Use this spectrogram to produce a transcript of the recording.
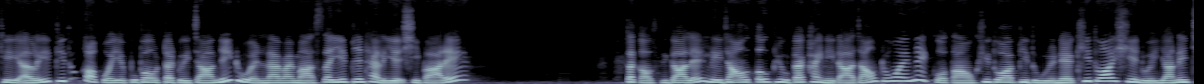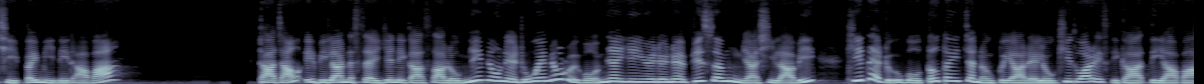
KLA ပြည်သူ့ကောက်ပွဲရေးပူးပေါင်းတပ်တွေကြားမြိတ်တူဝဲလက်ပိုင်းမှာစစ်ရေးပြင်းထန်လျက်ရှိပါတယ်။ စက်ကောက်စီကလည်းလေကြောင်းအုပ်ပြုတ်တိုက်ခိုက်နေတာကြောင့်ဒူဝဲမြိတ်ကောတောင်ခီးသွွားပြည်သူတွေနဲ့ခီးသွွားရှင်တွေရာနေချီပိတ်မိနေတာပါ။ဒါကြောင့်အေဘီလာ20ရက်နေ့ကစလို့မြေမြုံနဲ့ဒူဝဲမြို့တွေကိုအမြန်ရည်ရွယ်တွေနဲ့ပြည့်စွက်မှုများရှိလာပြီးခီးသက်တူအုပ်ကိုတုတ်သိမ်းကျက်နှုံပေးရတယ်လို့ခီးသွွားတွေစီကသိရပါ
